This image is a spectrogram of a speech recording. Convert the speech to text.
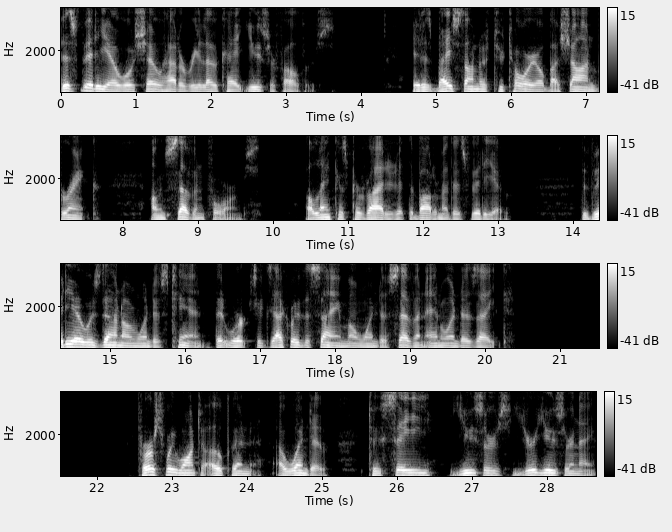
This video will show how to relocate user folders. It is based on a tutorial by Shawn Brink on 7 forums. A link is provided at the bottom of this video. The video was done on Windows 10, but works exactly the same on Windows 7 and Windows 8. First, we want to open a window to see users your username.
